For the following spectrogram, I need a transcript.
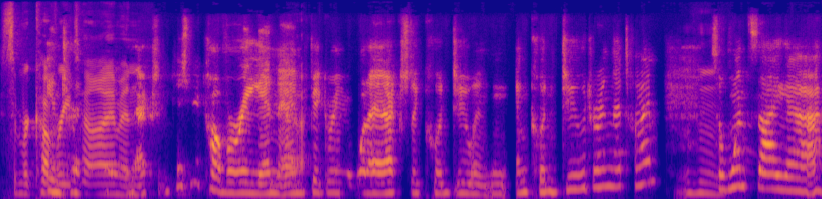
some recovery time and actually just recovery and yeah. and figuring out what I actually could do and and couldn't do during that time. Mm-hmm. So once I uh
